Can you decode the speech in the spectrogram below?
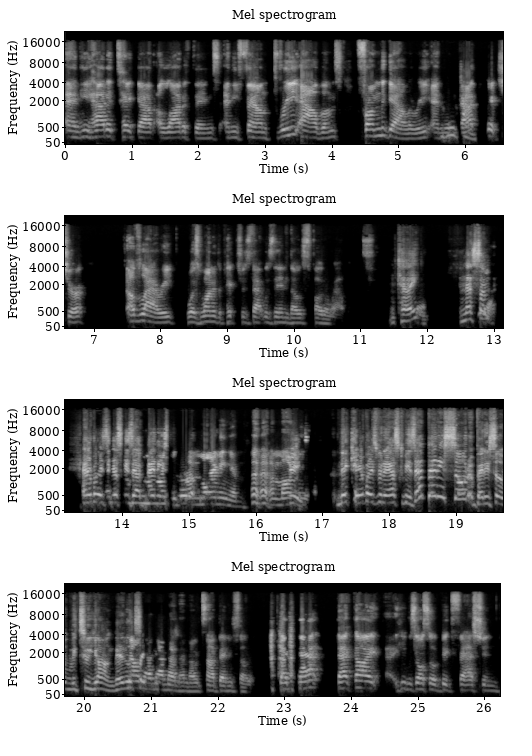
and he had to take out a lot of things, and he found three albums from the gallery, and Mhm. that picture of Larry was one of the pictures that was in those photo albums. Okay. And that's something. Everybody's asking, is that Benny Soda? I'm mining him. I'm mining Nick, everybody's been asking me, is that Benny Soda? Benny Soda would be too young. It No, looks like no, no, no, no, no. It's not Benny Soda. But that that guy, he was also a big fashion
